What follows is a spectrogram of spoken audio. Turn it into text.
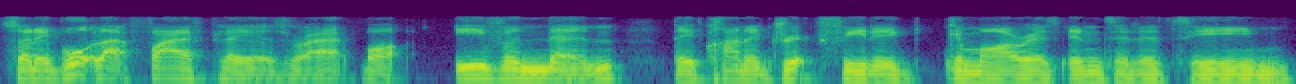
So they bought like five players, right? But even then, they've kind of drip feeded Guimaraes into the team.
